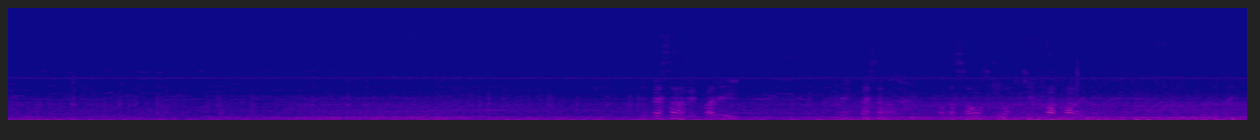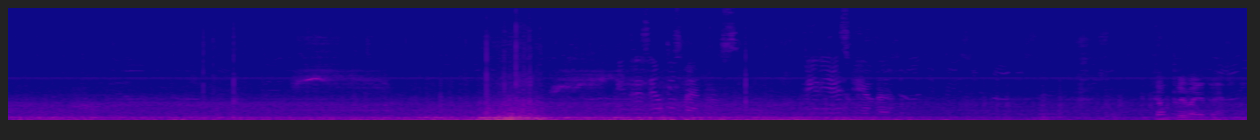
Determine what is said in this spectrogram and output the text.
Impressionante, pode ir. É impressionante. Falta só uns quilômetros para para aí. Tudo bem. Em 300 metros. Vire à esquerda. Tem um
